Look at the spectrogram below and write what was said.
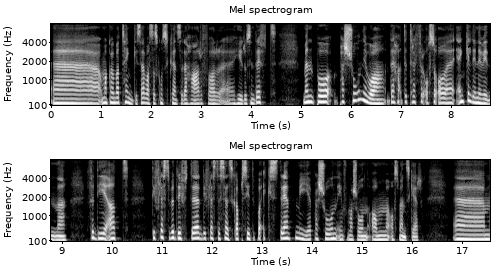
Eh, og man kan jo bare tenke seg hva slags konsekvenser det har for eh, Hydro sin drift. Men på personnivå, det, det treffer også enkeltindividene. Fordi at de fleste bedrifter, de fleste selskap sitter på ekstremt mye personinformasjon om oss mennesker. Eh,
